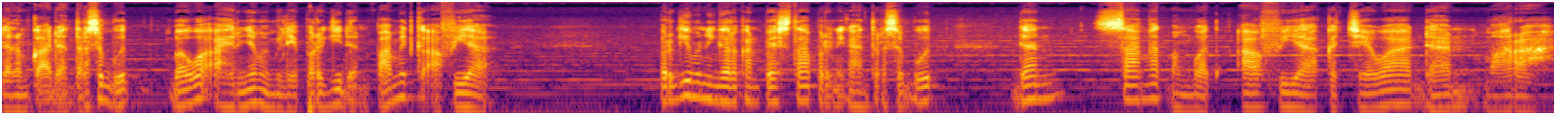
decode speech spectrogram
Dalam keadaan tersebut, Bawa akhirnya memilih pergi dan pamit ke Avia. Pergi meninggalkan pesta pernikahan tersebut dan sangat membuat Avia kecewa dan marah.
